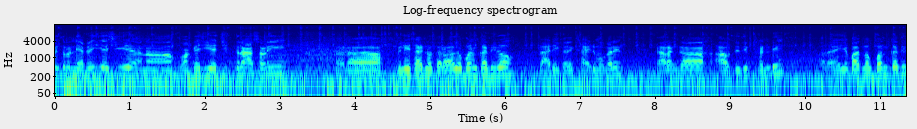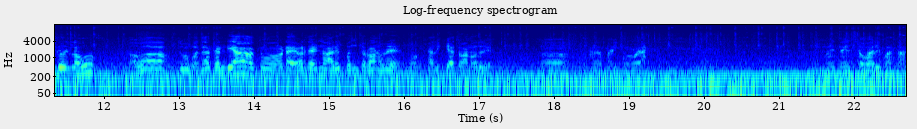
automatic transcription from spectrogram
મિત્રો નીકળી જઈએ છીએ અને પહોંચે છીએ ચિત્રાસણી. અને પેલી સાઈડનો દરવાજો બંધ કરી દીધો. ગાડી ઘરેક સાઈડમાં કરી. કારણ કે આવતી હતી ઠંડી. અને એ બાદમાં બંધ કરી દીધો એટલે હું હવે જો વધારે ઠંડી આવે તો ડ્રાઈવર સાઈડનો હારે જ બંધ કરવાનો રહે. નો ખાલી ખેંચવાનો જ રહે. બાઈક મેં ત્યાં સવારી પાછા.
